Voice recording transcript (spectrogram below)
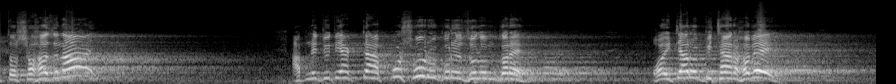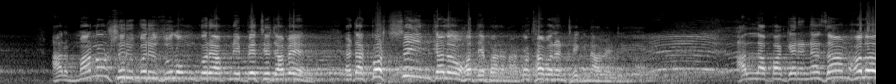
এত সহজ নয়। আপনি যদি একটা পশুর উপরে জুলুম করেন, ওইটারও বিচার হবে। আর মানুষের উপরে জুলুম করে আপনি বেঁচে যাবেন, এটা কঠিন কালেও হতে পারে না। কথা বলেন ঠিক না, বেটি? আল্লাহ পাকের নিজাম হলো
